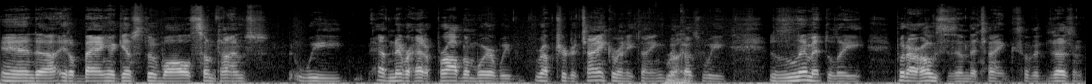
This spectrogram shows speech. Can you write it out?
and uh, it'll bang against the walls. Sometimes we have never had a problem where we've ruptured a tank or anything Right. because we limitly put our hoses in the tank so that it doesn't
